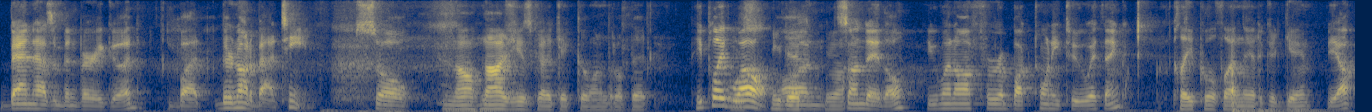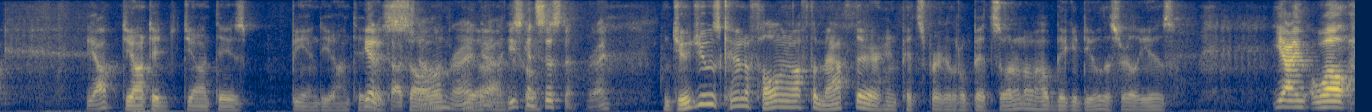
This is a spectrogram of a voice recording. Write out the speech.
ben hasn't been very good, but they're not a bad team. So No, Najee's got to get going a little bit. he played well he did, on yeah. Sunday, though. He went off for a buck twenty-two, I think. Claypool finally had a good game. Yeah, yeah. Diontae, Diontae's being Diontae. He had a touchdown, solid. right? Yeah, he's so- consistent, right? Juju is kind of falling off the map there in Pittsburgh a little bit, so I don't know how big a deal this really is. Yeah, I, well,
